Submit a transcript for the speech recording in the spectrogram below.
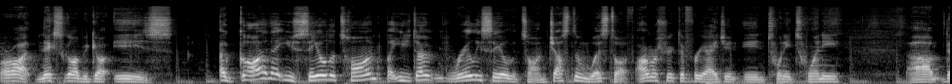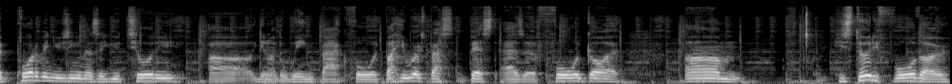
Alright, next guy we got is a guy that you see all the time, but you don't really see all the time. Justin Westhoff, unrestricted free agent in 2020. Um, the Port have been using him as a utility, uh, you know, the wing back forward, but he works best best as a forward guy. Um, He's 34 though.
